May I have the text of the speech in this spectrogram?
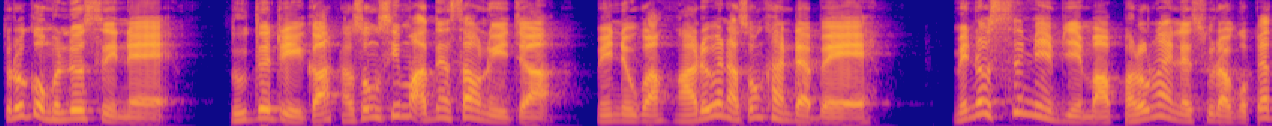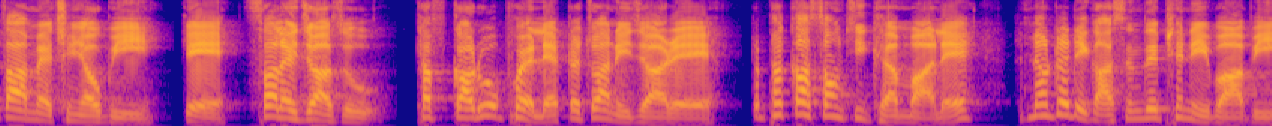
သူတို့ကမလွတ်စင်နဲ့လူသက်တွေကနောက်ဆုံးစီးမအသင်းဆောင်နေကြမင်းတို့ကငါတို့ရဲ့နောက်ဆုံးခံတက်ပဲမင်းတို့စစ်မြင်ပြင်မှာဘာလို့နိုင်လဲဆိုတာကိုပြသမဲ့အချိန်ရောက်ပြီကဲစလိုက်ကြစို့ကဖကာတို့အဖွဲ့လည်းတက်ကြွနေကြတယ်တစ်ဖက်ကစောင့်ကြည့်ခံပါလေအမြောက်တက်တွေကအစင်းသစ်ဖြစ်နေပါပြီ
